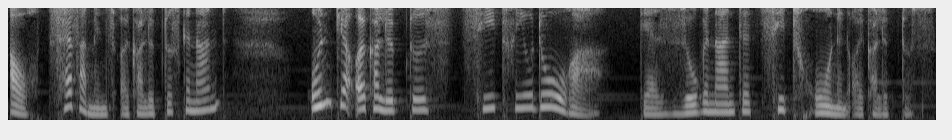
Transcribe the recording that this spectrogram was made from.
auch Pfefferminz-Eukalyptus genannt, und der Eukalyptus citriodora, der sogenannte Zitronen-Eukalyptus.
